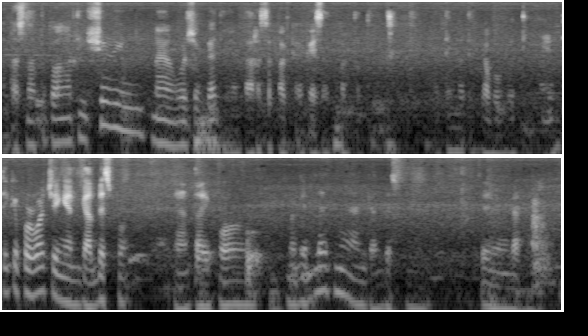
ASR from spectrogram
At taas na ito po ang ating sharing na words of God ayan, para sa pagkakaisa at pagtutulong. Ating mating kabubuti. Ayan, thank you for watching and God bless po. Ayan, tayo po mag-live na and God bless po sa inyong lahat.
